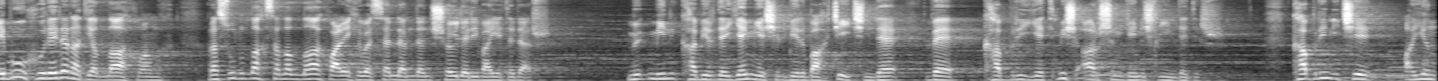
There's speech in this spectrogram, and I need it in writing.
Ebu Hureyre radıyallahu anh Resulullah sallallahu aleyhi ve sellem'den şöyle rivayet eder. Mümin kabirde yemyeşil bir bahçe içinde ve kabri 70 arşın genişliğindedir. Kabrin içi ayın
